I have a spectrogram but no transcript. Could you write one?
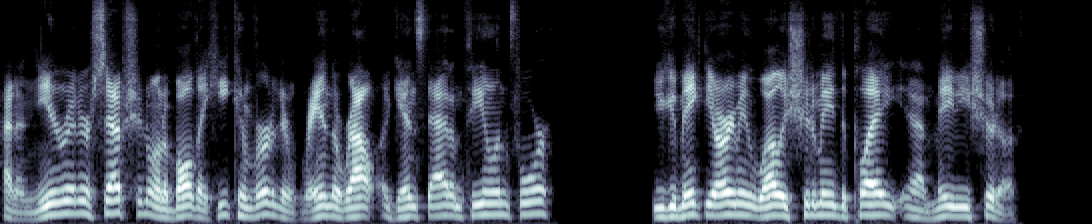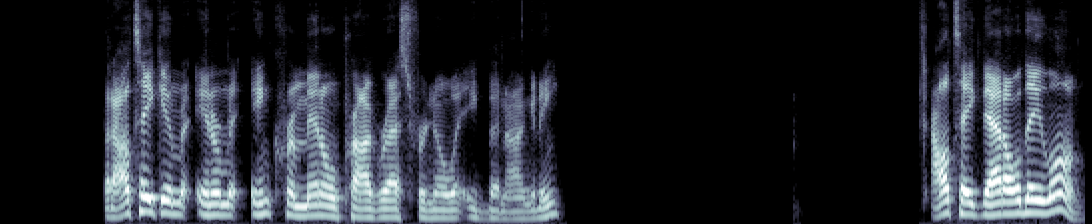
Had a near interception on a ball that he converted and ran the route against Adam Thielen for. You could make the argument, well, he should have made the play. Yeah, maybe he should have. But I'll take him incremental progress for Noah Igbinoghene. I'll take that all day long.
